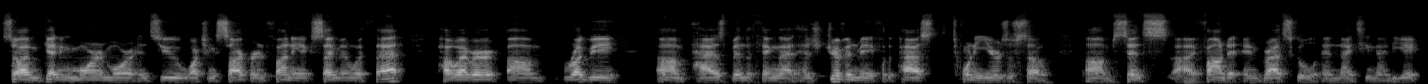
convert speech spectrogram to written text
So I'm getting more and more into watching soccer and finding excitement with that. However, um, rugby um, has been the thing that has driven me for the past 20 years or so um, since I found it in grad school in 1998.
